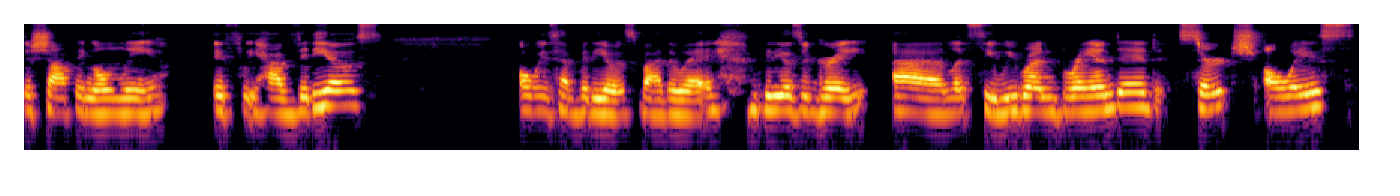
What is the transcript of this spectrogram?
the shopping only if we have videos always have videos, by the way. videos are great. Uh, let's see, we run branded search always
